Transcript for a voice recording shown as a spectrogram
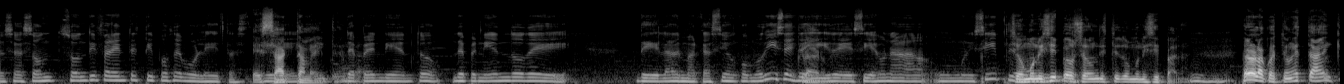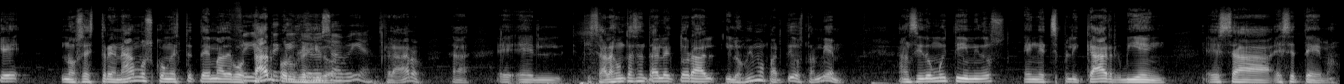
o sea, son, son diferentes tipos de boletas. Eh, Exactamente. dependiendo, dependiendo de de la demarcación, como dices, de, si es una, un municipio. Si es un municipio o sea un distrito municipal. Pero la cuestión está en que nos estrenamos con este tema de votar por un regidor. sabía. Claro. Eh, el, quizá la Junta Central Electoral y los mismos partidos también han sido muy tímidos en explicar bien esa, ese tema.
